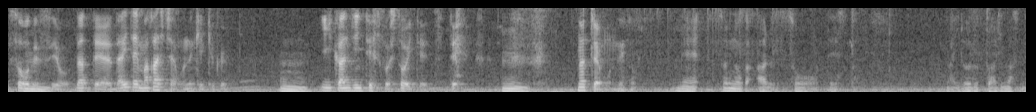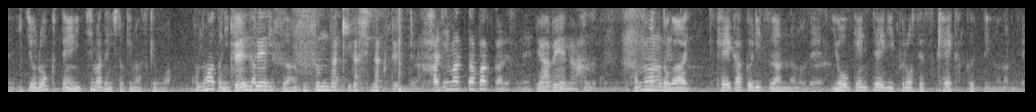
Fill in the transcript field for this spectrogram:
そうですよ、だって大体任せちゃうもんね結局。うん。いい感じにテストしといてっつって。うん。なっちゃうもんね。ねそういうのがあるそうですと。まあいろいろとありますね。一応6.1までにしときます今日はこの後に計全然画立案？進んだ気がしなくて始まったばっかですねやべえなこの後が計画立案なので要件定義プロセス計画っていうのなんで。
